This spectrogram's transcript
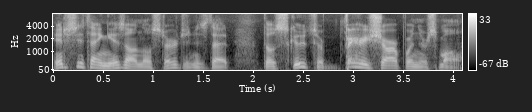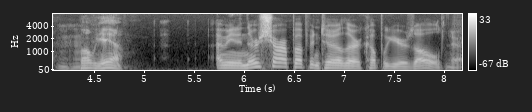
Interesting thing is on those sturgeon is that those scutes are very sharp when they're small. Mm-hmm. Oh yeah. I mean, and they're sharp up until they're a couple years old. Yeah.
